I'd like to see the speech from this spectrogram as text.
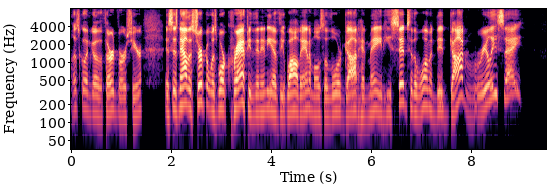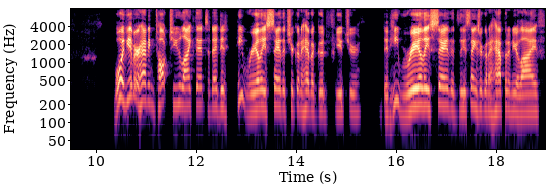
Let's go ahead and go to the third verse here. It says, Now the serpent was more crafty than any of the wild animals the Lord God had made. He said to the woman, Did God really say? Boy, have you ever had him talk to you like that today? Did he really say that you're going to have a good future? Did he really say that these things are going to happen in your life?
